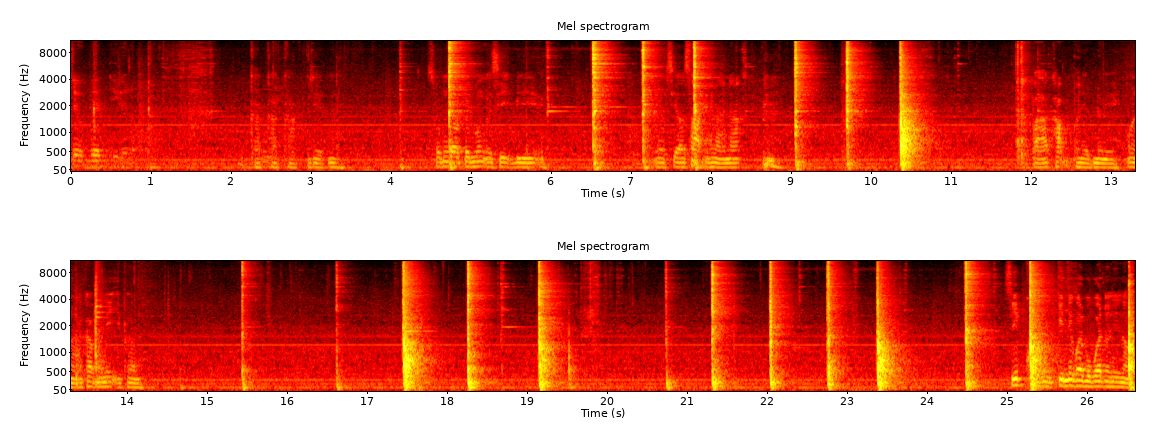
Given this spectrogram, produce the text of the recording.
เจอเบ็ดอีกแล้วเนาะคักคักคักเรียดนี่สมกับเป็นวงเอซีบีแบบเสียวซาดขนาดนั้นปลาขับพยัดหนึ่งวันหนาขับมันนี่อีกเพิ่ม สิบคนกินได้วันบวชตอนนี้เนาะ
